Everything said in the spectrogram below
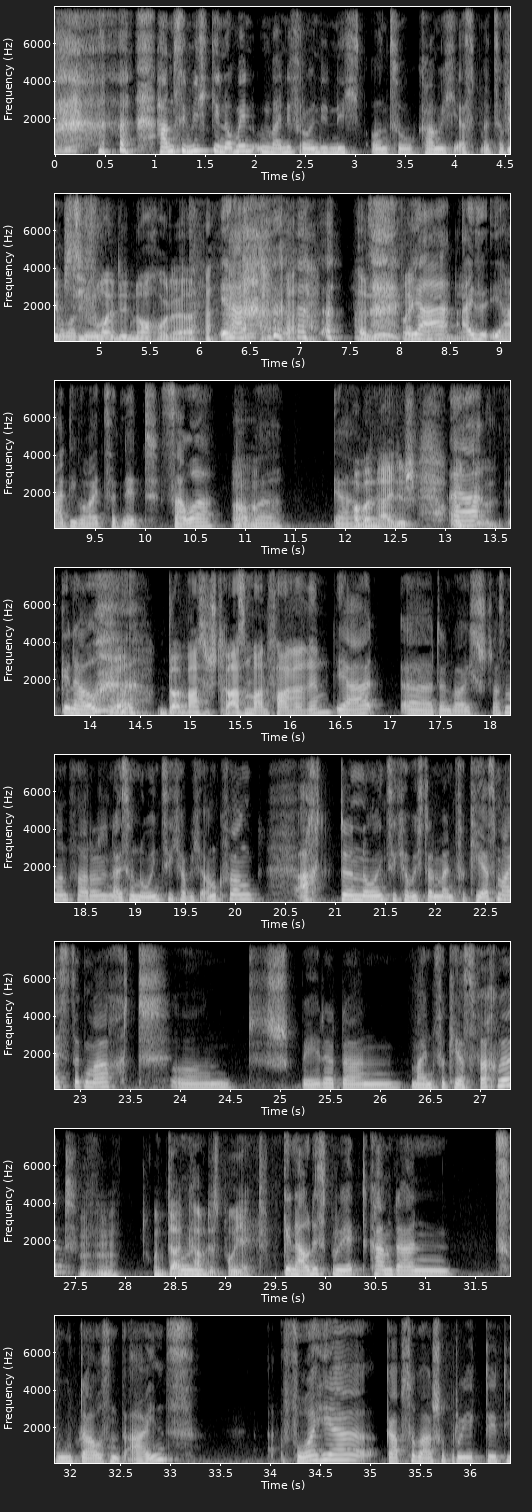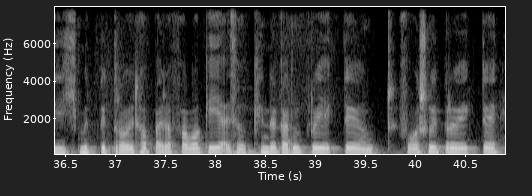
haben sie mich genommen und meine Freundin nicht. Und so kam ich erst mal zur Gibt's VAG. die Freundin noch oder? Ja, Also ja, den- also ja, die war jetzt halt nicht sauer, aber ja. aber neidisch. Und, ja, genau. ja. Und dann warst du Straßenbahnfahrerin? Ja, äh, dann war ich Straßenbahnfahrerin. Also 90 habe ich angefangen. 98 habe ich dann meinen Verkehrsmeister gemacht und später dann meinen Verkehrsfachwirt. Mhm. Und dann Und- kam das Projekt. Genau, das Projekt kam dann 2001. Vorher gab es aber auch schon Projekte, die ich mit betreut habe bei der VAG, also Kindergartenprojekte und Vorschulprojekte.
